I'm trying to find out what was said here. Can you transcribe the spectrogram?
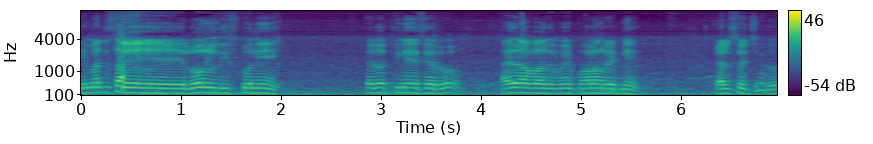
ఈ మధ్య లోన్లు తీసుకొని ఏదో తినేశారు. హైదరాబాద్ పోయి పోలంరెడ్డిని కలిసి వచ్చాడు.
